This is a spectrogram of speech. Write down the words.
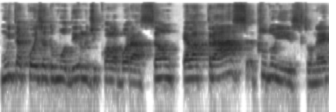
muita coisa do modelo de colaboração, ela traz tudo isso, né?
